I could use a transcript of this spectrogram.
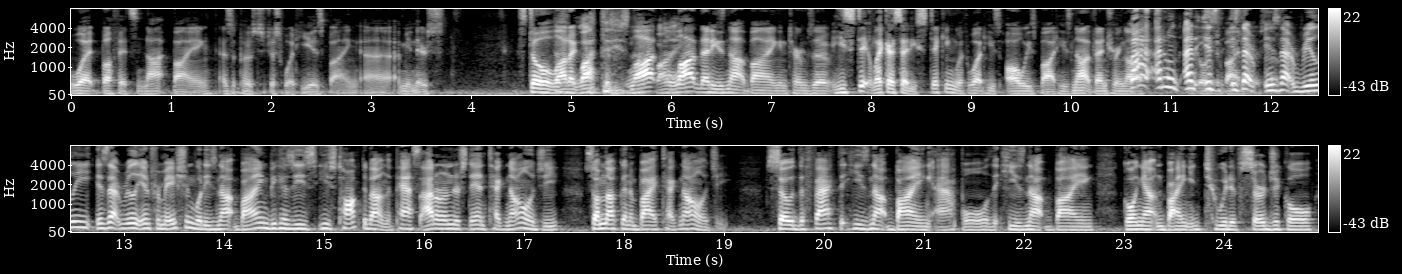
what Buffett's not buying as opposed to just what he is buying. Uh, I mean, there's still a lot of a lot that he's lot, not buying. lot that he's not buying in terms of he's sti- like I said he's sticking with what he's always bought. He's not venturing off. But I don't. I, is, is that is that really is that really information what he's not buying because he's he's talked about in the past. I don't understand technology, so I'm not going to buy technology. So the fact that he's not buying Apple, that he's not buying, going out and buying Intuitive Surgical,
